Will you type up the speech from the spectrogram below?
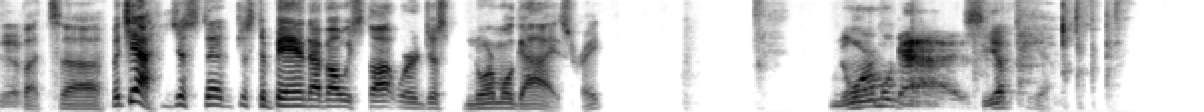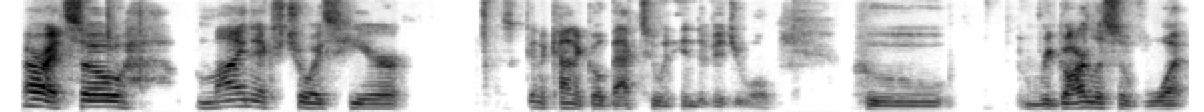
yeah. But uh, but yeah, just uh, just a band I've always thought were just normal guys, right? Normal guys. Yep. Yeah. All right. So my next choice here is going to kind of go back to an individual who, regardless of what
